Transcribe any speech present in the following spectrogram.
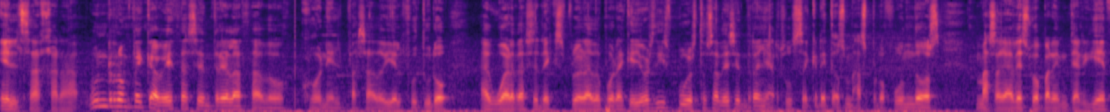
El Sáhara, un rompecabezas entrelazado con el pasado y el futuro, aguarda ser explorado por aquellos dispuestos a desentrañar sus secretos más profundos. Más allá de su aparente aridez,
